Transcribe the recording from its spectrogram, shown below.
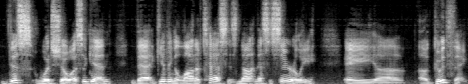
this would show us, again, that giving a lot of tests is not necessarily a, uh, a good thing.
